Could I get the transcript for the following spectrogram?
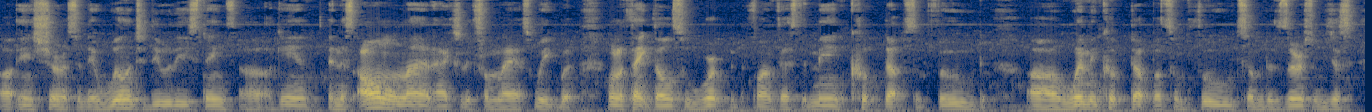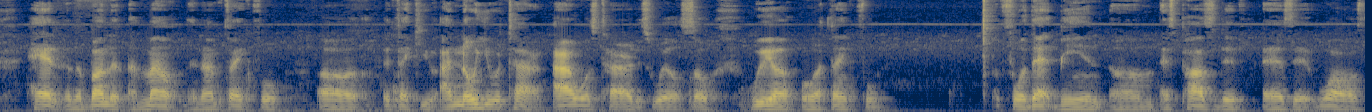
uh, insurance, and they're willing to do these things uh, again. And it's all online actually from last week. But I want to thank those who worked at the Fun Fest. The men cooked up some food, uh, women cooked up some food, some desserts. and We just had an abundant amount, and I'm thankful uh, and thank you. I know you were tired. I was tired as well. So we are, are thankful for that being um, as positive as it was.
